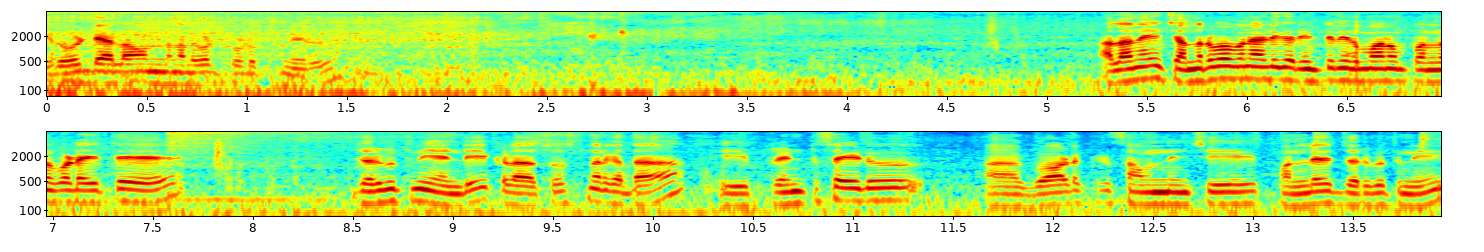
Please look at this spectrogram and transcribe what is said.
ఈ రోడ్డు ఎలా ఉందన్నది కూడా చూడొచ్చు మీరు. అలానే చంద్రబాబు నాయుడు గారి ఇంటి నిర్మాణం పనులు కూడా అయితే జరుగుతున్నాయండి. ఇక్కడ చూస్తున్నారు కదా ఈ ఫ్రంట్ సైడ్ గోడకి సంబంధించి పనులు అయితే జరుగుతున్నాయి.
